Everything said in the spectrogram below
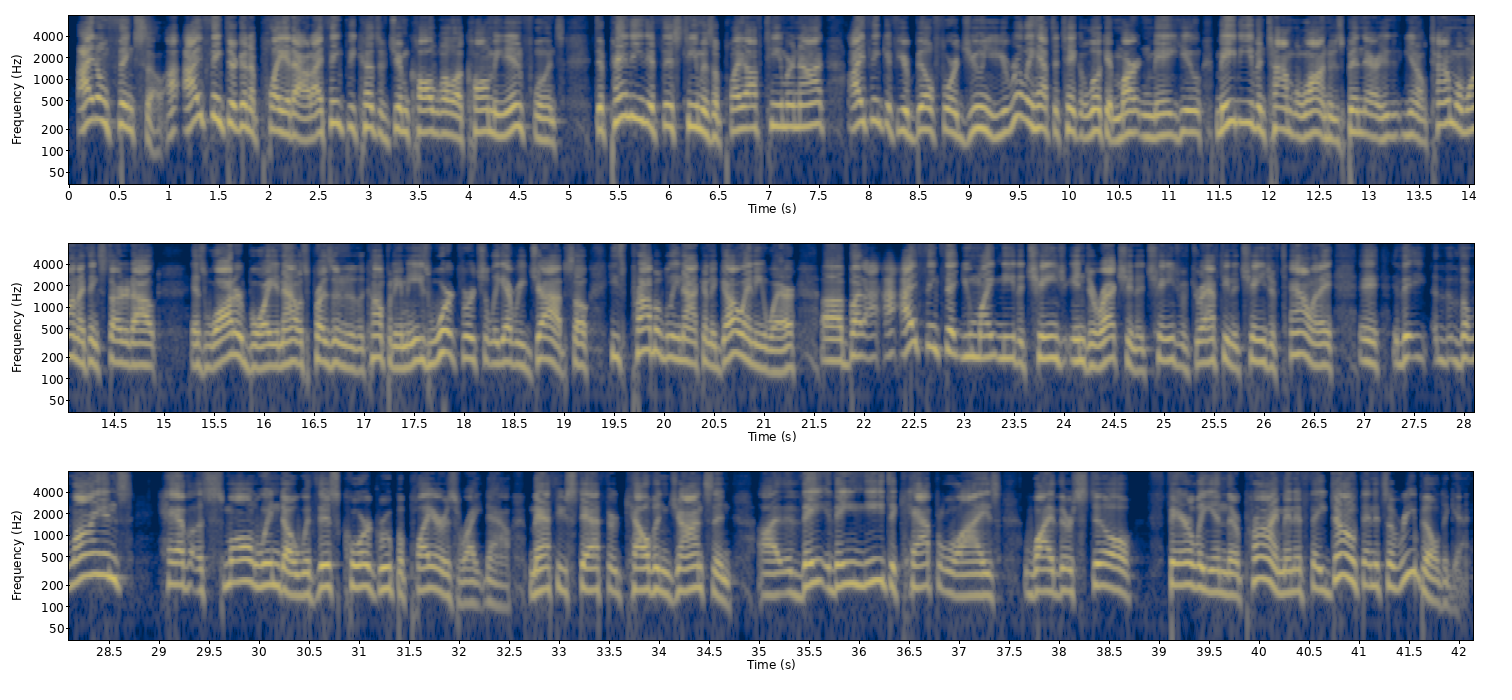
I don't think so. I, I think they're going to play it out. I think because of Jim Caldwell, a calming influence, depending if this team is a playoff team or not, I think if you're Bill Ford Jr., you really have to take a look at Martin Mayhew, maybe even Tom Lewand, who's been there. You know, Tom Lewand, I think, started out – as water boy and now as president of the company. I mean, he's worked virtually every job, so he's probably not going to go anywhere. Uh, but I, I, think that you might need a change in direction, a change of drafting, a change of talent. the, the Lions have a small window with this core group of players right now. Matthew Stafford, Calvin Johnson. Uh, they they need to capitalize while they're still fairly in their prime, and if they don't, then it's a rebuild again.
